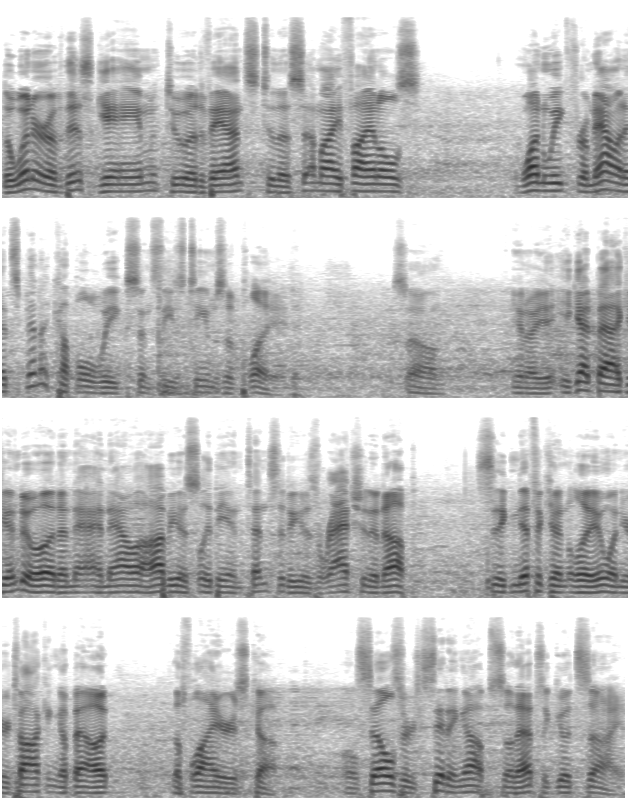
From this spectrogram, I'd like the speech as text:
The winner of this game to advance to the semifinals one week from now. And it's been a couple weeks since these teams have played. So, you know, you, you get back into it, and, and, now obviously the intensity is ratcheted up significantly when you're talking about the Flyers Cup. Well, Selzer sitting up, so that's a good sign.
